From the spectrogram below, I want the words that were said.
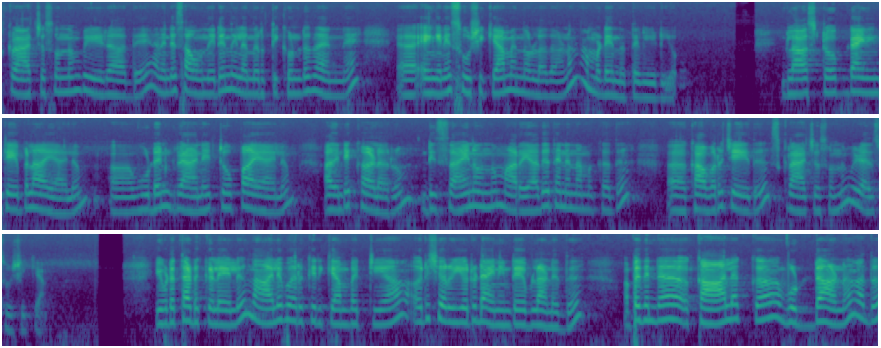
സ്ക്രാച്ചസ് ഒന്നും വീഴാതെ അതിന്റെ സൗന്ദര്യം നിലനിർത്തിക്കൊണ്ട് തന്നെ എങ്ങനെ സൂക്ഷിക്കാം എന്നുള്ളതാണ് നമ്മുടെ ഇന്നത്തെ video. Glass top dining table ആയാലും വുഡൻ ഗ്രാനൈറ്റ് ടോപ്പ് ആയാലും അതിന്റെ കളറും ഡിസൈനൊന്നും അറിയാതെ തന്നെ നമുക്കത് കവർ ചെയ്ത് സ്ക്രാച്ചസ് ഒന്നും വീഴാതെ സൂക്ഷിക്കാം. ഇവിടുത്തെ അടുക്കളയിൽ നാല് പേർക്ക് ഇരിക്കാൻ പറ്റിയ ഒരു ചെറിയൊരു ഡൈനിങ് ടേബിളാണിത് അപ്പോൾ ഇതിന്റെ കാലൊക്കെ വുഡാണ് അത്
